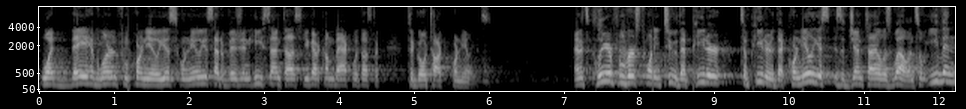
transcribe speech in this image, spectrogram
what they have learned from Cornelius. Cornelius had a vision. He sent us. You got to come back with us to, to go talk to Cornelius. And it's clear from verse 22 that Peter, to Peter, that Cornelius is a Gentile as well. And so even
